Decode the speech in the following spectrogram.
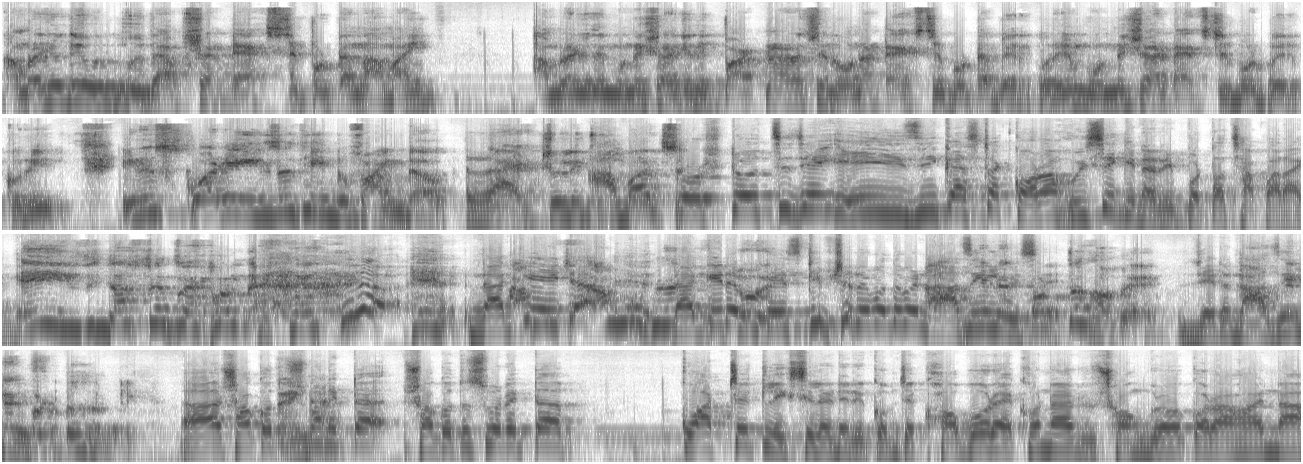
আমরা যদি ওই ব্যবসার ট্যাক্স রিপোর্টটা নামাই আমরা যদি মনীষার যদি পার্টনার আছেন ওনার ট্যাক্স রিপোর্টটা বের করি মনীষার ট্যাক্স রিপোর্ট বের করি it is quite easy thing to find out actually আমার প্রশ্ন হচ্ছে যে এই ইজি কাজটা করা হয়েছে কিনা রিপোর্টটা ছাপার আগে? এই ইজি কাজটা তো এখন নাকি এটা নাকি এটা প্রেসক্রিপশনের মাধ্যমে নাজিল হয়েছে? করতে হবে। যেটা নাজিল হয়েছে। শকত ওসমান একটা শকত ওসমান একটা কোয়ার্ট্রেট লিখছিলেন এরকম যে খবর এখন আর সংগ্রহ করা হয় না।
